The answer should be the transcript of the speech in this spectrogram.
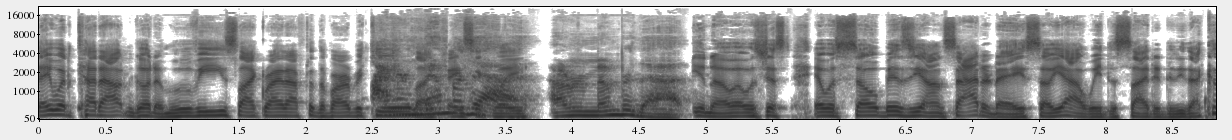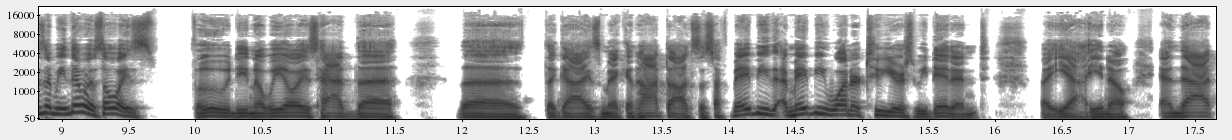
They would cut out and go to movies like right after the I barbecue, remember like basically. that. I remember that. you know, it was just it was so busy on Saturday. So yeah, we decided to do that because I mean there was always food. You know, we always had the the the guys making hot dogs and stuff. Maybe maybe one or two years we didn't, but yeah, you know, and that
